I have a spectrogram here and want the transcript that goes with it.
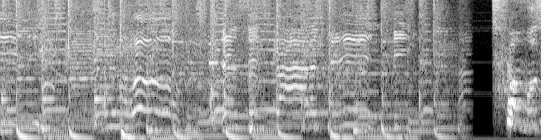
Somos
